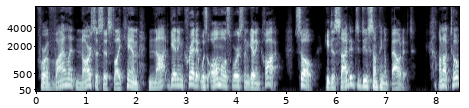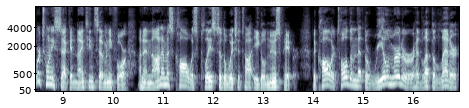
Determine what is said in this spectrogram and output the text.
for a violent narcissist like him, not getting credit was almost worse than getting caught. So he decided to do something about it. On October 22, 1974, an anonymous call was placed to the Wichita Eagle newspaper. The caller told them that the real murderer had left a letter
